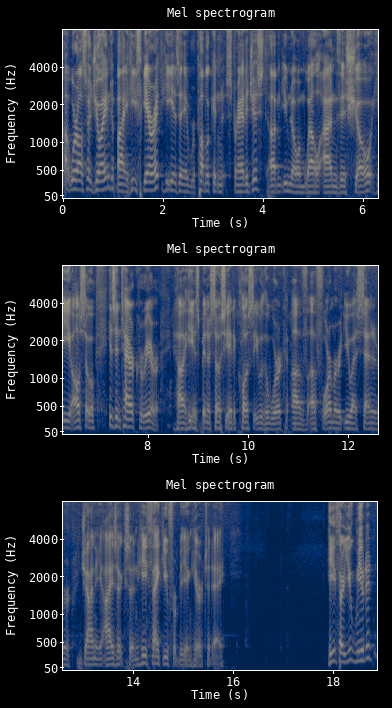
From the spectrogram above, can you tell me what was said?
Uh, we're also joined by Heath Garrett. He is a Republican strategist. Um, you know him well on this show. He also, his entire career, uh, he has been associated closely with the work of uh, former U.S. Senator Johnny Isakson. Heath, thank you for being here today. Heath, are you muted?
